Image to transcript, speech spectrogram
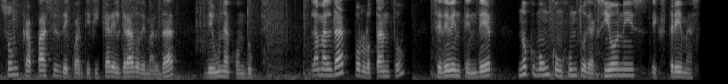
son capaces de cuantificar el grado de maldad de una conducta. La maldad, por lo tanto, se debe entender no como un conjunto de acciones extremas,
